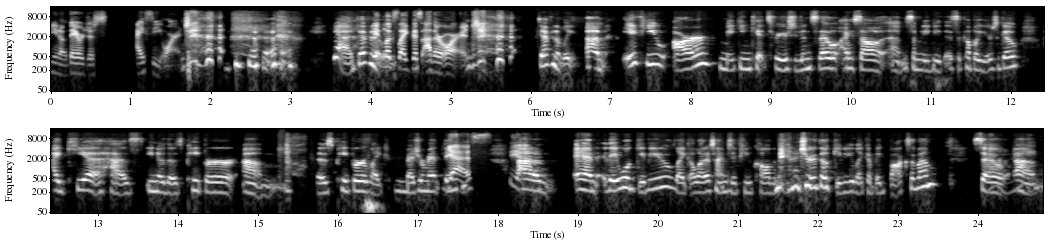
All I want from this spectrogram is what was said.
you know they were just i see orange yeah definitely it looks like this other orange Definitely. Um, if you are making kits for your students, though, I saw um, somebody do this a couple years ago. IKEA has, you know, those paper, um, those paper like measurement things. yes yeah Um, and they will give you like a lot of times if you call the manager, they'll give you like a big box of them. So Oh, um,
